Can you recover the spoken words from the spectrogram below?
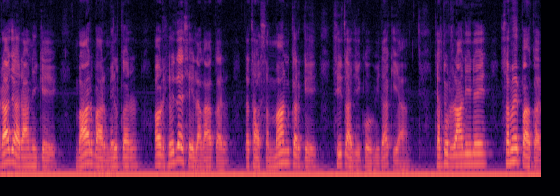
राजा रानी के बार बार मिलकर और हृदय से लगाकर तथा सम्मान करके सीता जी को विदा किया। चतुर रानी ने समय पाकर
